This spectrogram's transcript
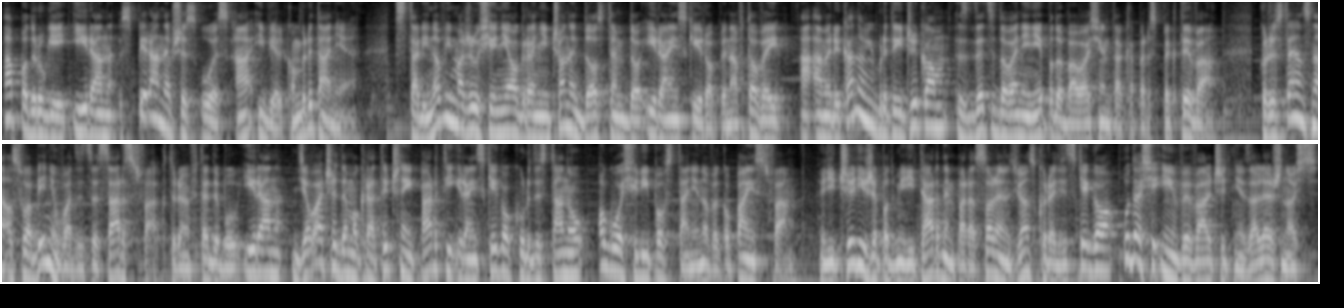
a po drugiej Iran wspierany przez USA i Wielką Brytanię. Stalinowi marzył się nieograniczony dostęp do irańskiej ropy naftowej, a Amerykanom i Brytyjczykom zdecydowanie nie podobała się taka perspektywa. Korzystając na osłabieniu władzy cesarstwa, którym wtedy był Iran, działacze Demokratycznej Partii Irańskiego Kurdystanu ogłosili powstanie nowego państwa. Liczyli, że pod militarnym parasolem Związku Radzieckiego uda się im wywalczyć niezależność.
